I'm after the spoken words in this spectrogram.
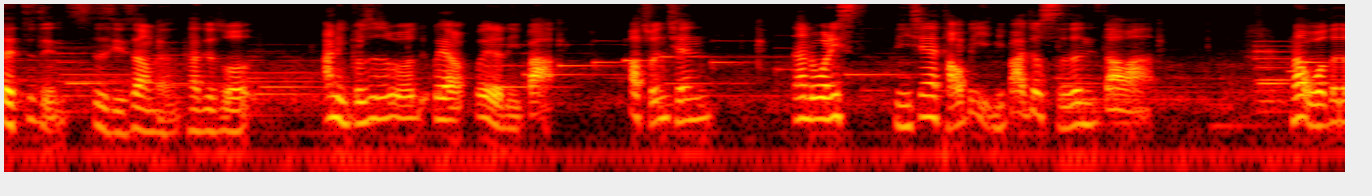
在这件事情上呢，他就说：“啊，你不是说为了为了你爸要存钱？那如果你死，你现在逃避，你爸就死了，你知道吗？那我的，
